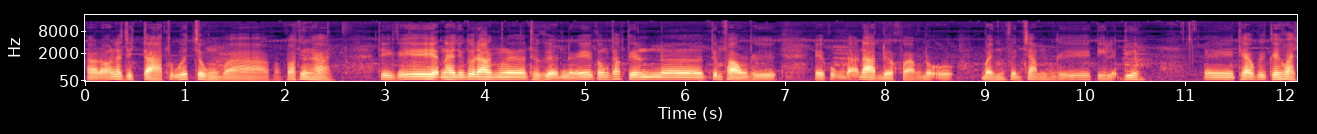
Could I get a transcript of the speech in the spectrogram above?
À, đó là dịch tả, tụ huyết trùng và phó thương hàn. Thì cái hiện nay chúng tôi đang ờ, thực hiện cái công tác tiêm ờ, tiêm phòng thì, thì cũng đã đạt được khoảng độ 70% cái tỷ lệ tiêm. Theo cái kế hoạch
